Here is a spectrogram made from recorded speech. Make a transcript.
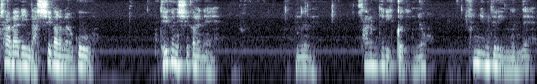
차라리 낮 시간하고 퇴근 시간에는 사람들이 있거든요. 손님들이 있는데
